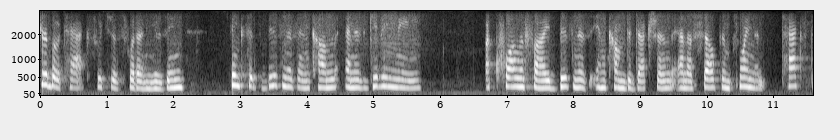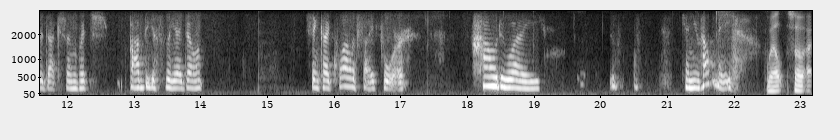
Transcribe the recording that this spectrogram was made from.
TurboTax, which is what I'm using, thinks it's business income and is giving me a qualified business income deduction and a self-employment tax deduction, which obviously I don't think I qualify for. How do I? Can you help me? Well, so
